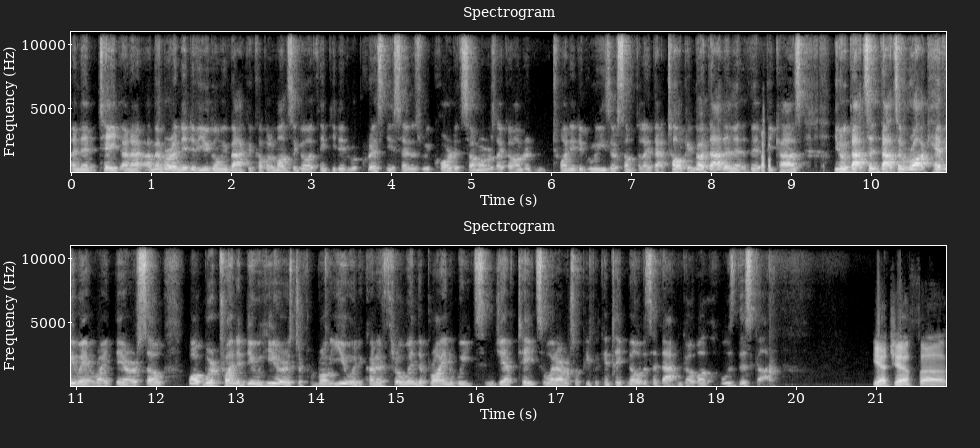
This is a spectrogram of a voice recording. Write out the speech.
and then Tate. And I, I remember an interview going back a couple of months ago. I think he did with Chris, and he said it was recorded somewhere it was like 120 degrees or something like that. Talking about that a little bit because you know that's a that's a rock heavyweight right there. So what we're trying to do here is to promote you and kind of throw in the Brian Wheats and Geoff Tates or whatever, so people can take notice of that and go, well, who's this guy? yeah, Geoff, uh,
